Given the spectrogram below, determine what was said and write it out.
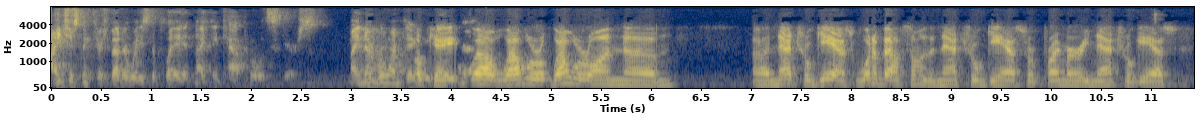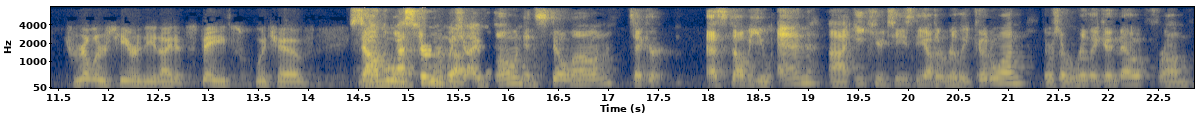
I just think there's better ways to play it, and I think capital is scarce. My number one pick. Okay. Well, while we're while we're on um, uh, natural gas, what about some of the natural gas or primary natural gas drillers here in the United States, which have Southwestern, which I've owned and still own, ticker SWN. Uh, EQT is the other really good one. There was a really good note from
